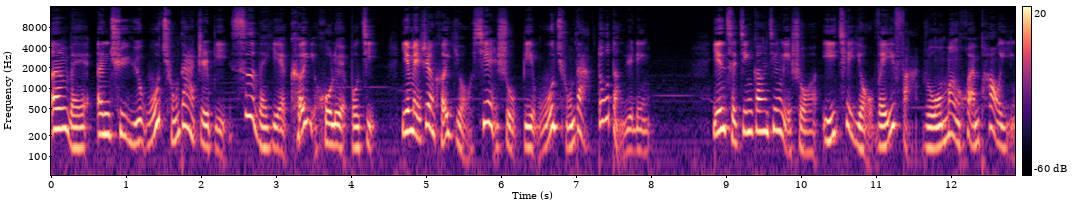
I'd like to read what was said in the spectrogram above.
n 为 n 趋于无穷大之比，四维也可以忽略不计，因为任何有限数比无穷大都等于零。因此，《金刚经》里说：“一切有为法，如梦幻泡影，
